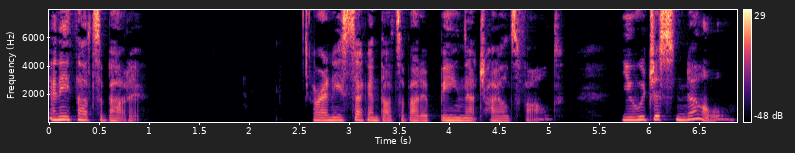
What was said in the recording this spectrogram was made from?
any thoughts about it or any second thoughts about it being that child's fault. You would just know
